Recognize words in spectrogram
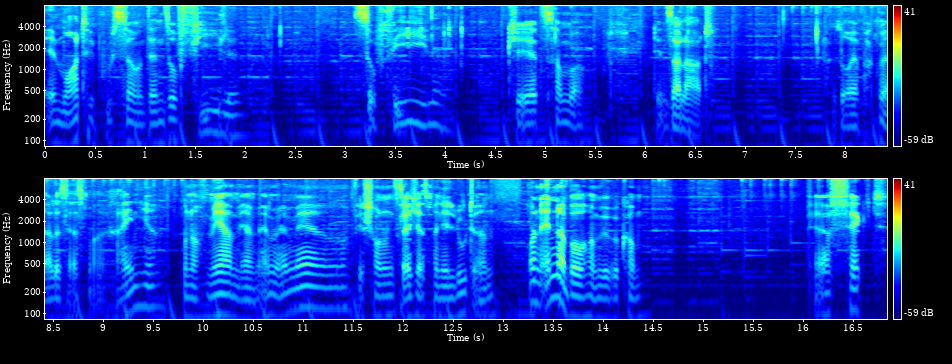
Immortal Booster und dann so viele. So viele. Okay, jetzt haben wir den Salat. So, dann packen wir alles erstmal rein hier. Und noch mehr, mehr, mehr, mehr, mehr. Wir schauen uns gleich erstmal den Loot an. Und Enderbow haben wir bekommen. Perfekt.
